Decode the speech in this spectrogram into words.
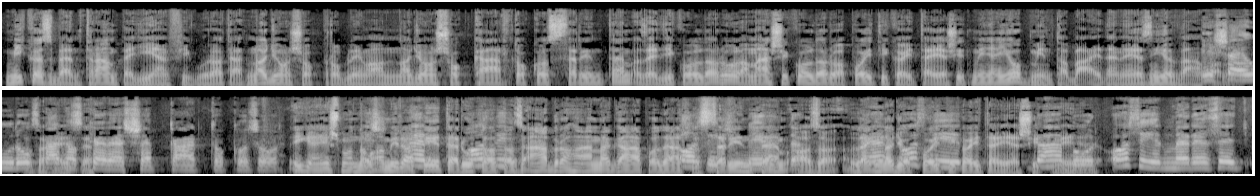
miközben Trump egy ilyen figura, tehát nagyon sok probléma, nagyon sok kárt okoz szerintem az egyik oldalról, a másik oldalról a politikai teljesítménye jobb, mint a Biden, ez nyilvánvaló. És Európának kevesebb kárt okozott. Igen, és mondom, és amire Péter utalt, az Ábrahám megállapodás, az szerintem példa. az a legnagyobb azért, politikai teljesítmény. Gábor, azért, mert ez egy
